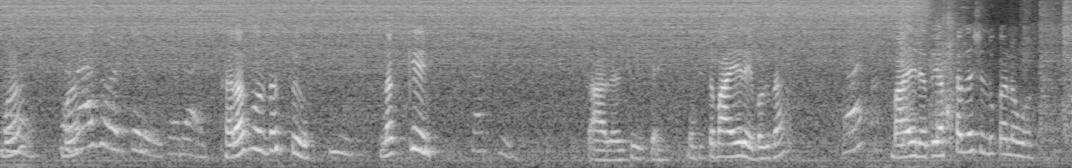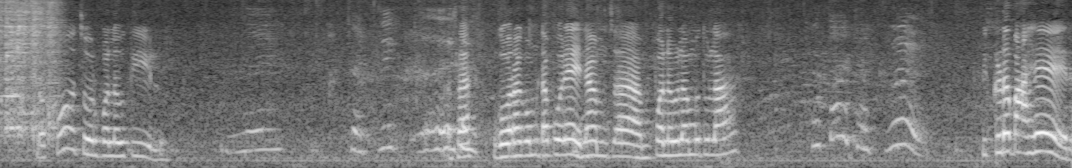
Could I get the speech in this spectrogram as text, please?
मग मग खराच बोलतस तू? नक्की? चालेल ठीक आहे. मग तिथं बाहेर आहे बघ जा. बाहेर आहे. तू एकटाच असेल दुकानावर. नको चोर पलवती येईल असा गोरा गोमटा पोरे आहे ना आमचा. पलवला मग तुला? तिकडं बाहेर.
